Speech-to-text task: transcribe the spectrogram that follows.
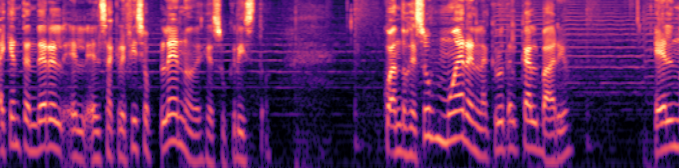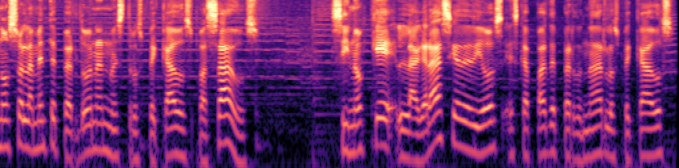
hay que entender el, sacrificio pleno de Jesucristo. Cuando Jesús muere en la cruz del Calvario, Él no solamente perdona nuestros pecados pasados, sino que la gracia de Dios es capaz de perdonar los pecados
